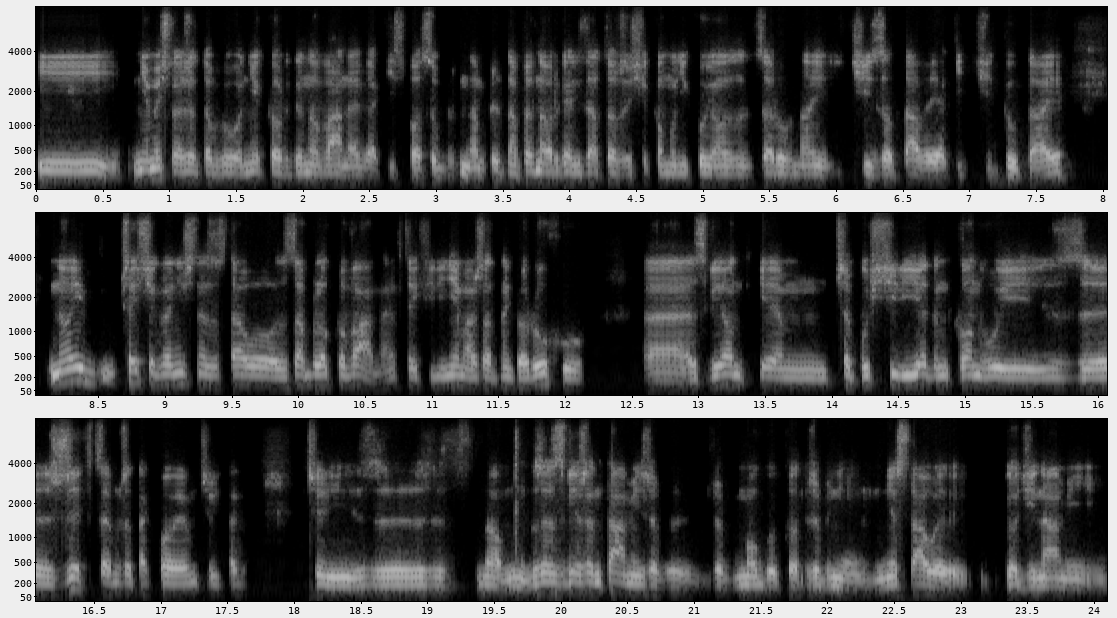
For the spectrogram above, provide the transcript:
I nie myślę, że to było niekoordynowane w jakiś sposób. Na, pewno organizatorzy się komunikują, zarówno ci z Ottawy, jak i ci tutaj. No i przejście graniczne zostało zablokowane. W tej chwili nie ma żadnego ruchu. E, z wyjątkiem przepuścili jeden konwój z żywcem, że tak powiem, czyli, tak, czyli z, no, ze zwierzętami, żeby, żeby mogły, żeby nie, nie stały godzinami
